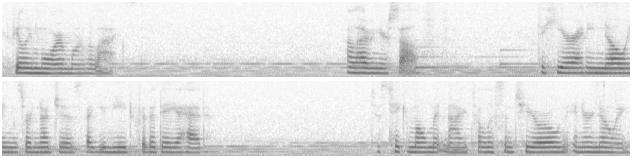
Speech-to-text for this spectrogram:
you're feeling more and more relaxed. Allowing yourself to hear any knowings or nudges that you need for the day ahead. Just take a moment now to listen to your own inner knowing.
